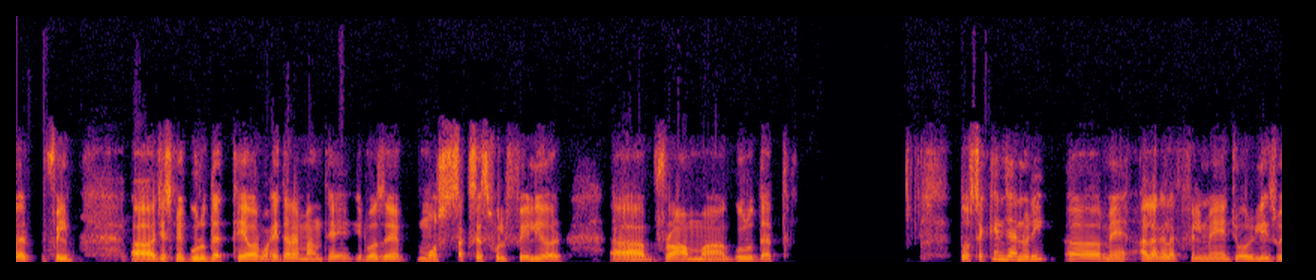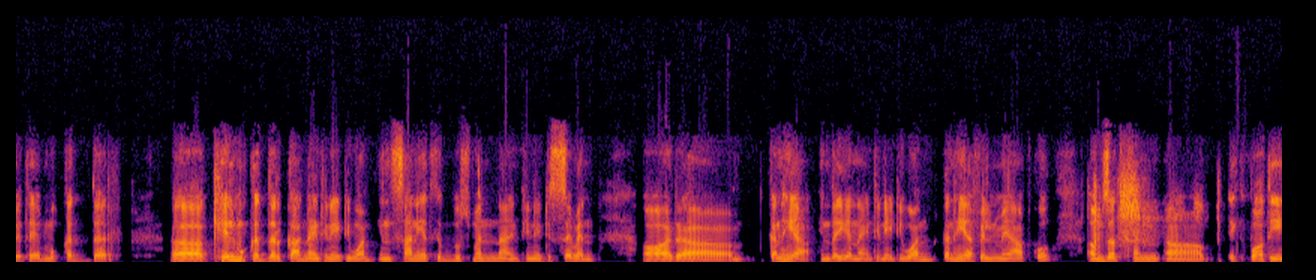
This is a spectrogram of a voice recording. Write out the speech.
कर फ़िल्म जिसमें गुरुदत्त थे और वाहिदा रहमान थे। It was a most successful failure from Guru Dutt. तो सेकेंड जनवरी में अलग अलग फ़िल्में जो रिलीज़ हुए थे, मुकद्दर खेल मुकद्दर का 1981 इंसानियत के दुश्मन 1987 और Kanhaiya in the year 1981 Kanhaiya film में आपको अमजद खान एक बहुत ही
